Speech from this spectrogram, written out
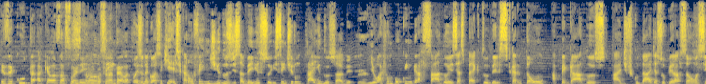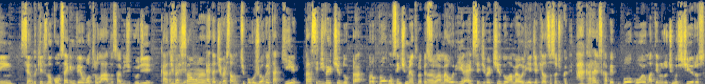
executa aquelas ações Sim. que estão acontecendo na tela. Mas o negócio é que eles ficaram ofendidos de saber isso e sentiram traídos, sabe? E eu acho um pouco engraçado esse aspecto deles ficarem tão apegados à dificuldade, à superação, assim, sendo que eles não conseguem ver o outro lado, sabe? Tipo, de. Cara, Da diversão, se- né? É, da diversão. Tipo, o jogo ele tá aqui pra ser divertido, pra propor algum sentimento pra pessoa. A maioria é de ser divertido, a maioria é de aquela sensação de ficar, ah, caralho, escapei por pouco, ou eu matei nos últimos tiros.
